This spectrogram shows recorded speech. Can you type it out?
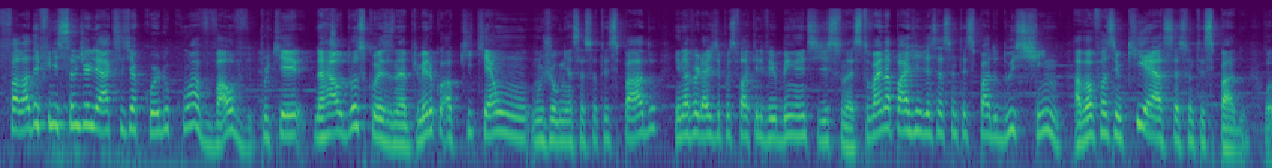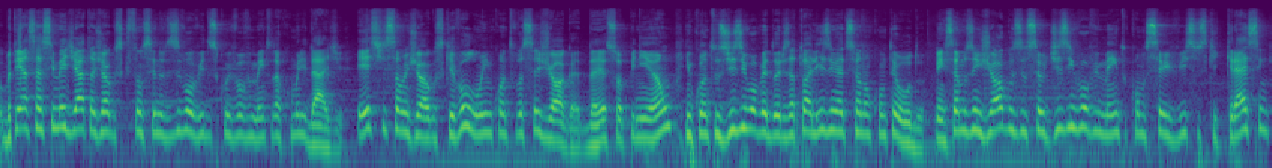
falar a definição de Early Access de acordo com a Valve, porque, na real, duas coisas, né? Primeiro, o que que é um, um jogo em acesso antecipado, e na verdade depois falar que ele veio bem antes disso, né? Se tu vai na página de acesso antecipado do Steam, a Valve fala assim, o que é acesso antecipado? Tem acesso imediato a jogos que estão sendo desenvolvidos com o envolvimento da comunidade. Estes são jogos que evoluem enquanto você joga, daí a sua opinião, enquanto os desenvolvedores atualizam e adicionam conteúdo. Pensamos em jogos e o seu desenvolvimento como serviços que crescem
